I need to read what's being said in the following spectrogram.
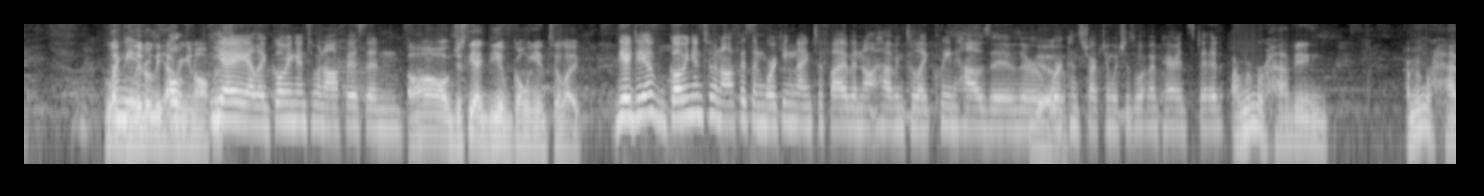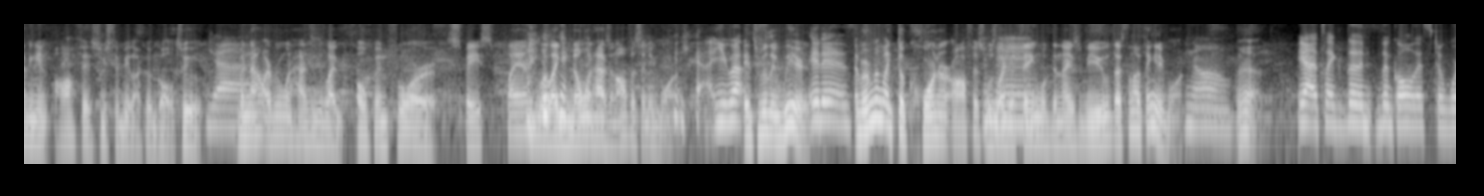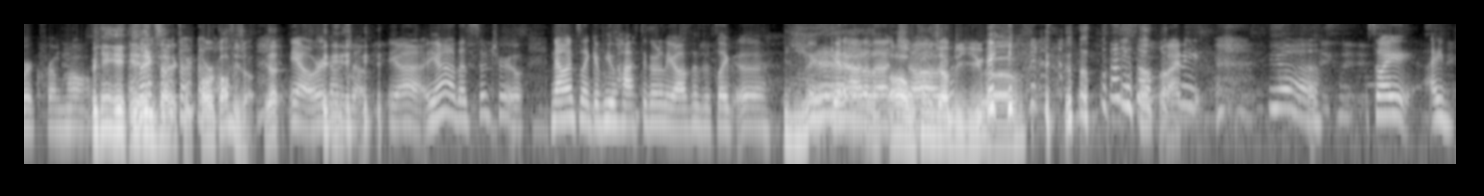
Like I mean, literally having oh, an office? Yeah, yeah, yeah, like going into an office and Oh, just the idea of going into like the idea of going into an office and working nine to five and not having to like clean houses or Yeah. work construction, which is what my parents did. I remember having I remember having an office used to be like a goal too. Yeah. But now everyone has these like open floor space plans where like no one has an office anymore. Yeah, you have. It's really weird. It is. I remember like the corner office was like a thing mm-hmm. with the nice view. That's not a thing anymore. no. Yeah. Yeah, it's like the the goal is to work from home. exactly. Or a coffee shop. Yeah. Yeah, or a coffee shop. Yeah, yeah, that's so true. Now it's like if you have to go to the office, it's like, ugh, like, get out of that Oh, job. what kind of job do you have? That's so funny. Yeah. So I I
